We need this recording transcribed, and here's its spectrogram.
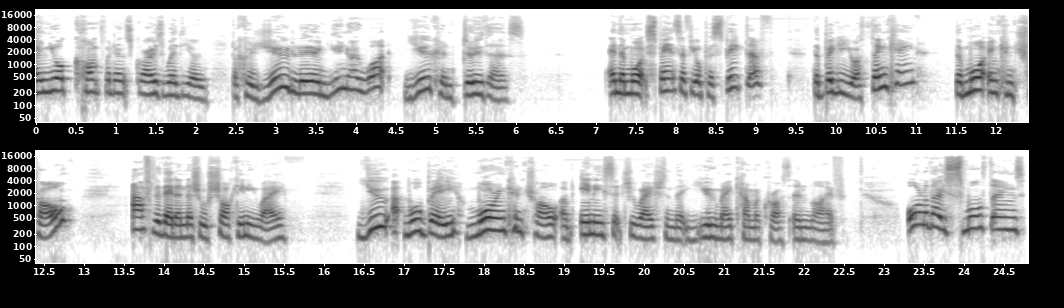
and your confidence grows with you because you learn, you know what? You can do this. And the more expansive your perspective, the bigger your thinking, the more in control, after that initial shock anyway, you uh, will be more in control of any situation that you may come across in life. All of those small things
